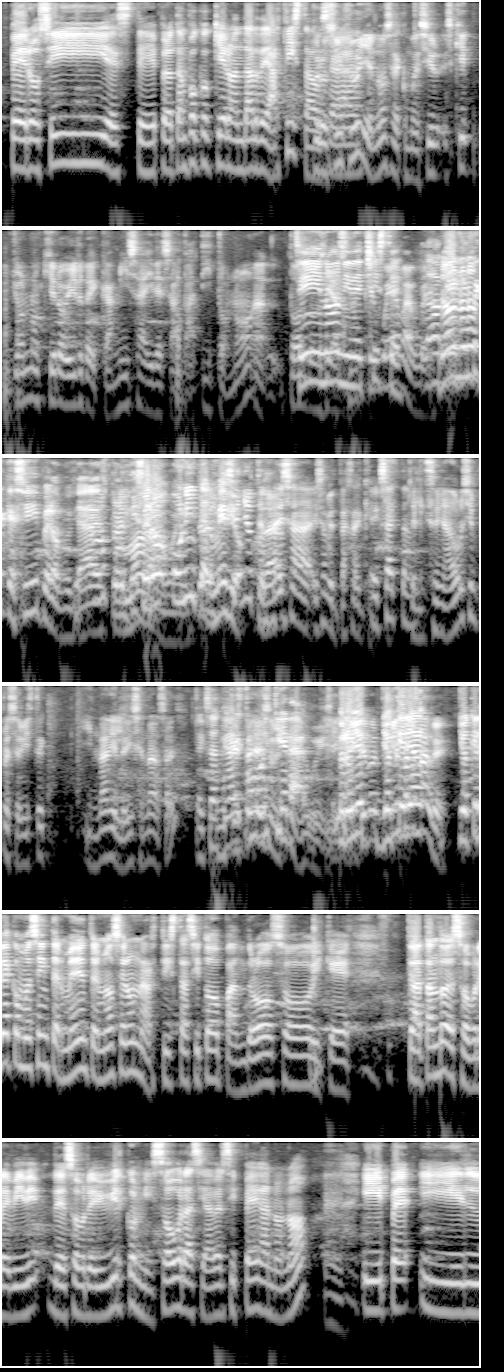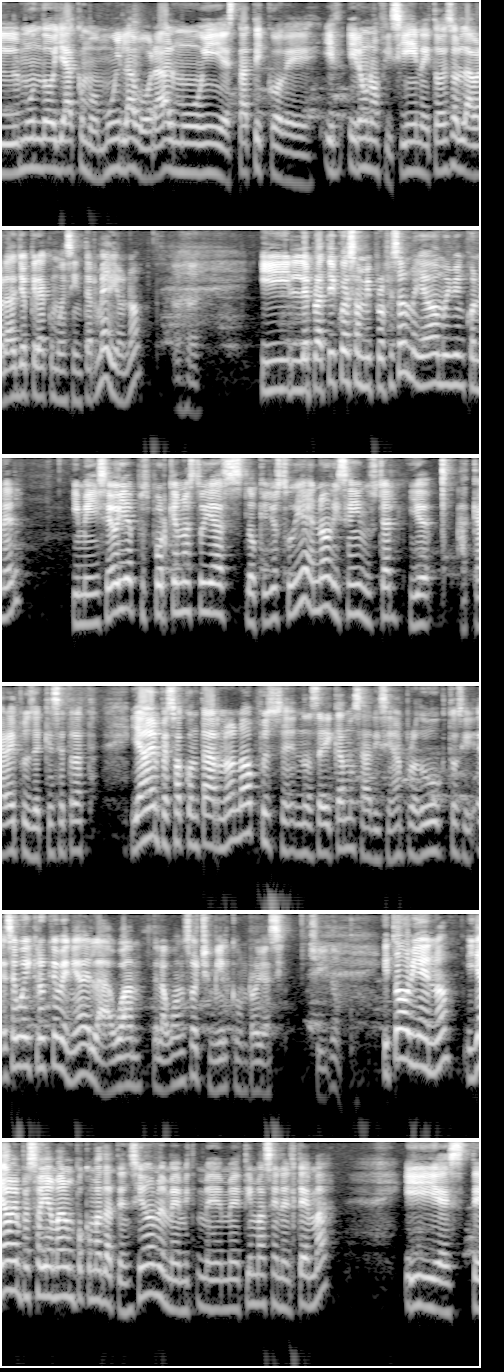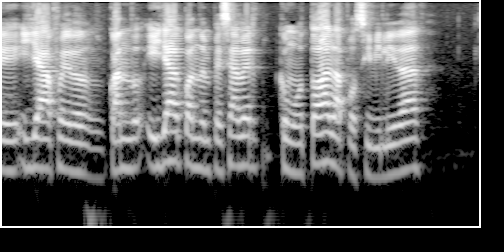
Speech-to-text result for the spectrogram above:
Pero sí, este, pero tampoco quiero andar de artista. Pero o sea, sí influye, ¿no? O sea, como decir, es que yo no quiero ir de camisa y de zapatito, ¿no? Todos Sí, no, días. ni de chiste. hueva. No, No, no, que sí, pero pues ya No, es pero moda, pero un Pero el intermedio. diseño te da esa, esa ventaja de que, Exacto. que el diseñador siempre se viste y nadie le dice nada, ¿sabes? Exacto. Como él quiera, güey. Sí. Pero ¿qué- yo, yo quería, yo quería como ese intermedio entre no ser un artista así todo pandroso y que tratando de sobrevivir, de sobrevivir con mis obras y a ver si pegan o no. Eh, Y, pe- y el mundo ya como muy laboral, muy estático de ir, ir a una oficina y todo eso. La verdad yo quería como ese intermedio, ¿no? ajá. Y le platico eso a mi profesor, me llevaba muy bien con él. Y me dice, oye, pues ¿por qué no estudias lo que yo estudié, no? Diseño industrial. Y yo, ah, caray, pues ¿de qué se trata? Y ya me empezó a contar, ¿no? No, pues eh, nos dedicamos a diseñar productos. Y ese güey creo que venía de la UAM, de la UAM Xochimilco, un rollo así. Chido. Y todo bien, ¿no? Y ya me empezó a llamar un poco más la atención, me, me- me metí más en el tema. Y este, y ya fue cuando, y ya cuando empecé a ver como toda la posibilidad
